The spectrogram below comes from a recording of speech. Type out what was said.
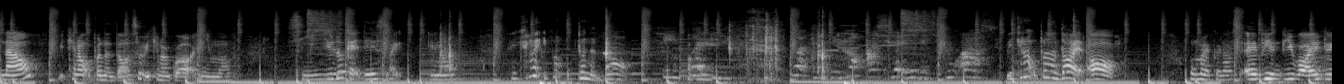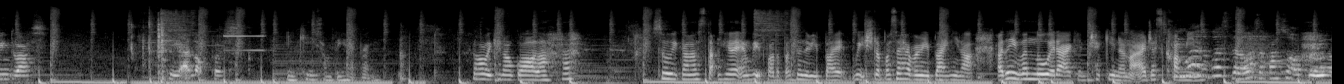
Now we cannot open the door, so we cannot go out anymore. See, you look at this, like you know, we cannot even open the door. Okay. We cannot open the door at all. Oh my goodness, Airbnb, what are you doing to us? Okay, I lock first in case something happen. Now we cannot go out lah, huh? So we're gonna stuck here and wait for the person to reply, which the person haven't replied me lah. I don't even know whether I can check in or not. I just come Hey, in. what's the what's the password of the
